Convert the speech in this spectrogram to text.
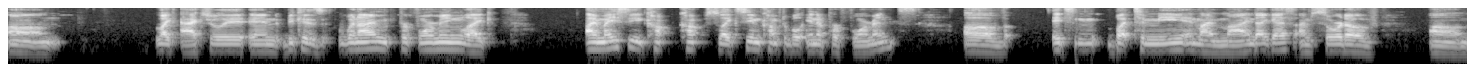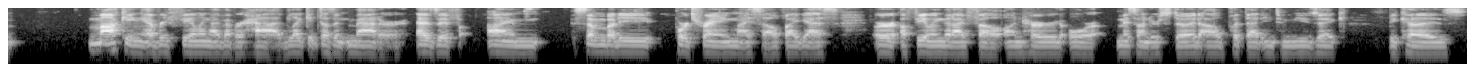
Um like actually and because when i'm performing like i may see com- com- like seem comfortable in a performance of it's but to me in my mind i guess i'm sort of um mocking every feeling I've ever had. Like it doesn't matter, as if I'm somebody portraying myself, I guess, or a feeling that I felt unheard or misunderstood. I'll put that into music because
